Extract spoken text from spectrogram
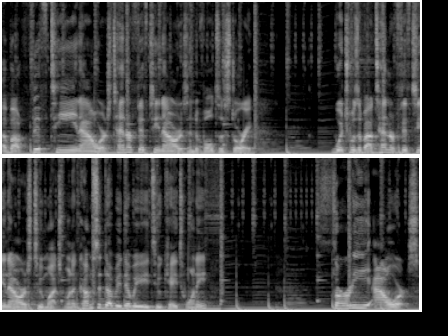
about 15 hours, 10 or 15 hours into Volta story, which was about 10 or 15 hours too much. When it comes to WWE 2K20, 30 hours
